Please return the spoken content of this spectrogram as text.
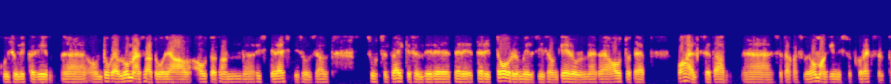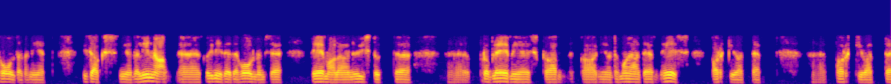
kui sul ikkagi on tugev lumesadu ja autod on risti-rästi sul seal suhteliselt väikesel ter ter territooriumil, siis on keeruline ka autode äh, vahelt seda, äh, seda kas või oma kinnistut korrektselt hooldada, nii et lisaks nii-öelda linna äh, kõnniteede hooldamise teemale on ühistud äh, probleemi ees ka, ka nii-öelda majade ees parkivate, parkivate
